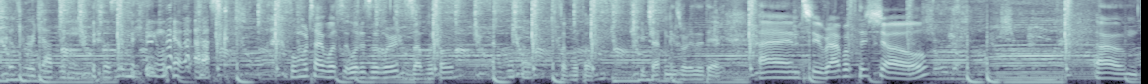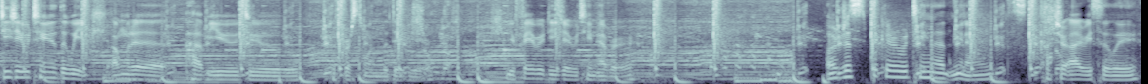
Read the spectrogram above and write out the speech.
Because we're Japanese doesn't mean we have cushion. One more time. What's what is the word? Zabuton. Zabuton. Zabuton. The Japanese word of the day. And to wrap up the show, um, DJ routine of the week. I'm gonna have you do the first one, the debut. Your favorite DJ routine ever. Or just pick a routine that, you know, caught your eye recently.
